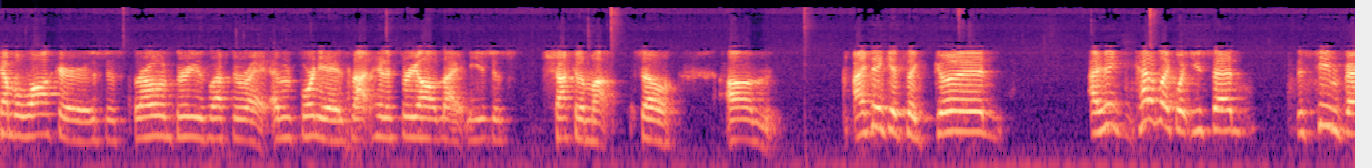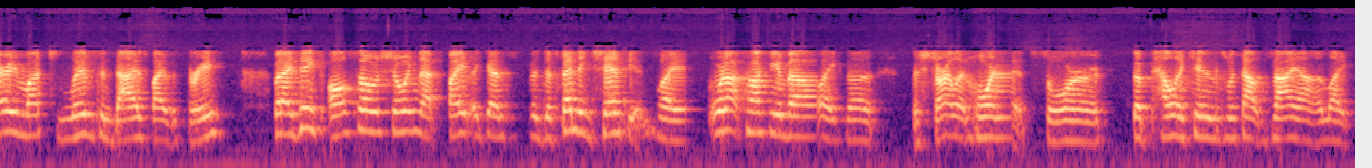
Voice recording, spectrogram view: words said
Kemba Walker is just throwing threes left and right. Evan Fournier has not hit a three all night, and he's just chucking them up. So, um, I think it's a good. I think kind of like what you said. This team very much lives and dies by the three, but I think also showing that fight against the defending champions. Like we're not talking about like the the Charlotte Hornets or the Pelicans without Zion. Like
